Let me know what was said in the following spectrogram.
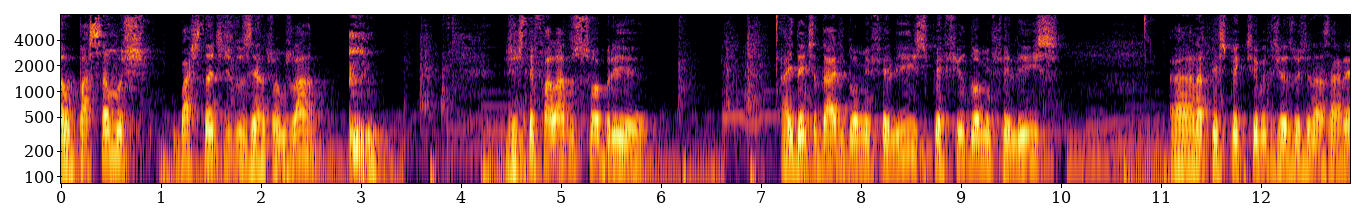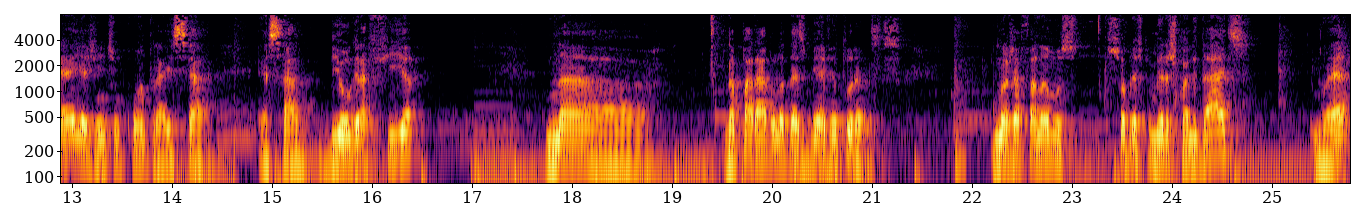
Então, passamos bastante de 200. Vamos lá? A gente tem falado sobre a identidade do homem feliz, perfil do homem feliz, ah, na perspectiva de Jesus de Nazaré, e a gente encontra essa, essa biografia na, na parábola das bem-aventuranças. Nós já falamos sobre as primeiras qualidades, não é?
